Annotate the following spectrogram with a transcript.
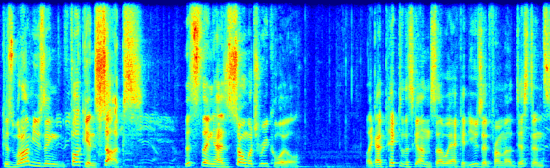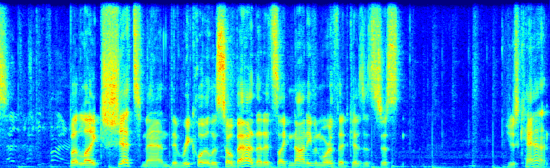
because what I'm using fucking sucks. This thing has so much recoil. Like, I picked this gun so that way I could use it from a distance. But like shit, man, the recoil is so bad that it's like not even worth it because it's just you just can't.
